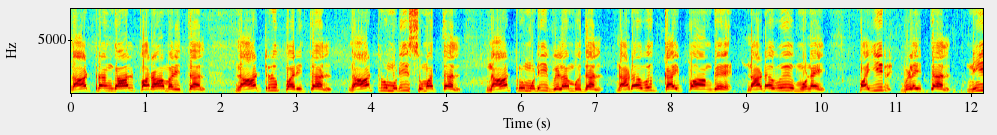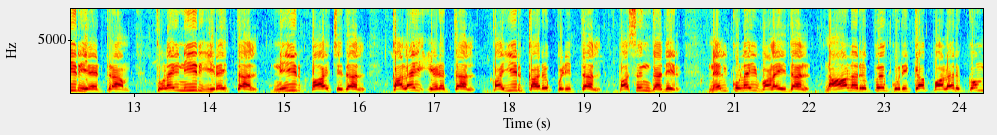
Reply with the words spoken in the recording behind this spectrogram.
நாற்றங்கால் பராமரித்தல் நாற்று பறித்தல் நாற்றுமுடி சுமத்தல் நாற்றுமுடி விளம்புதல் நடவு கைப்பாங்கு நடவு முனை பயிர் விளைத்தல் நீர் ஏற்றம் துளைநீர் இறைத்தல் நீர் பாய்ச்சுதல் களை எடுத்தல் பயிர் கரு பிடித்தல் பசுங்கதிர் நெல்குலை வளைதல் நாளறுப்பு குறிக்க பலருக்கும்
